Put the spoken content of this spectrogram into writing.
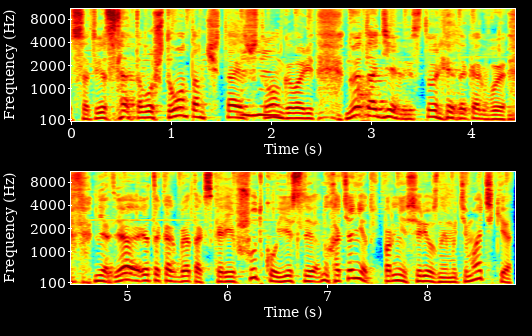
соответственно, от того, что он там читает, что он говорит. Но это отдельная история, это как бы... Нет, я, это как бы я так, скорее в шутку, если... Ну, хотя нет, вполне серьезные математики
